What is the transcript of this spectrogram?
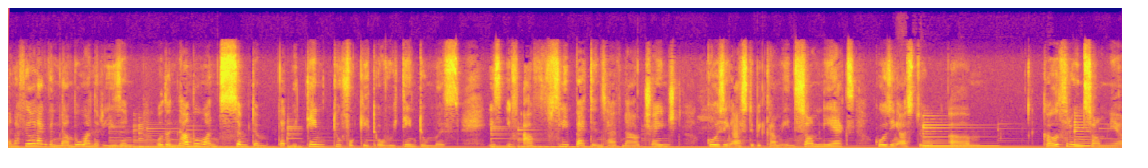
and I feel like the number one reason or the number one symptom that we tend to forget or we tend to miss is if our sleep patterns have now changed, causing us to become insomniacs, causing us to um, go through insomnia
